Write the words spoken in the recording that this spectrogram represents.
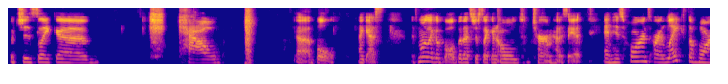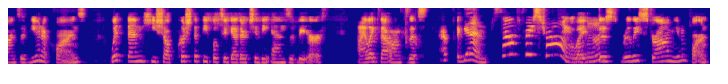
which is like a cow uh, bull, I guess. It's more like a bull, but that's just like an old term, how to say it. And his horns are like the horns of unicorns. With them he shall push the people together to the ends of the earth. And I like that one because it's, again, sounds pretty strong. Like Mhm. there's really strong unicorn.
